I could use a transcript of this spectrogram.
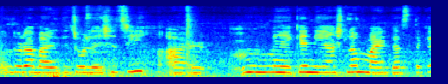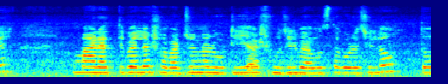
বন্ধুরা বাড়িতে চলে এসেছি। আর মেয়েকে নিয়ে আসলাম মায়ের কাছ থেকে। মা রাত্রিবেলা সবার জন্য রুটি আর সুজির ব্যবস্থা করেছিল। তো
